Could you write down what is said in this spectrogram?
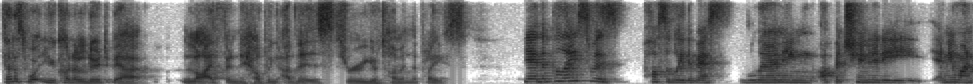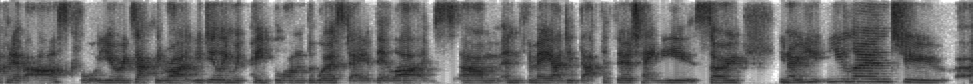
tell us what you kind of learned about life and helping others through your time in the police. Yeah, the police was possibly the best learning opportunity anyone could ever ask for. You're exactly right. You're dealing with people on the worst day of their lives. Um, and for me, I did that for 13 years. So, you know, you, you learn to, uh,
